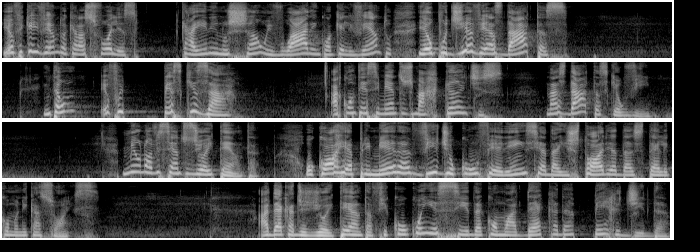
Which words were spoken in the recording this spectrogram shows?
E eu fiquei vendo aquelas folhas caírem no chão e voarem com aquele vento, e eu podia ver as datas. Então, eu fui pesquisar acontecimentos marcantes nas datas que eu vi. 1980 ocorre a primeira videoconferência da história das telecomunicações. A década de 80 ficou conhecida como a década perdida.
